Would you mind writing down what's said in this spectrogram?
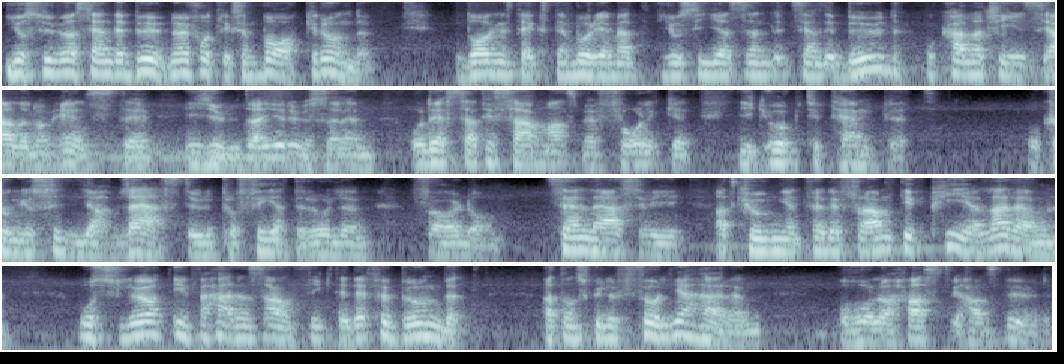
Josua sände bud. Nu har vi fått liksom bakgrunden. Dagens text den börjar med att Josia sände bud och kallar till sig alla de äldste i Juda, Jerusalem. Och dessa tillsammans med folket gick upp till templet. Och kung Josia läste ur profetrullen för dem. Sen läser vi att kungen trädde fram till pelaren och slöt inför Herrens ansikte det förbundet att de skulle följa Herren och hålla fast vid hans bud,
